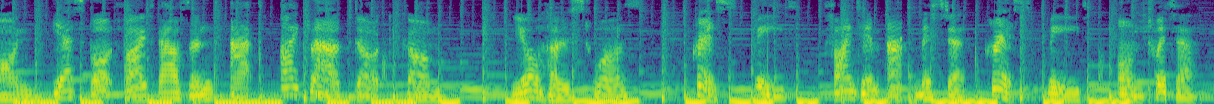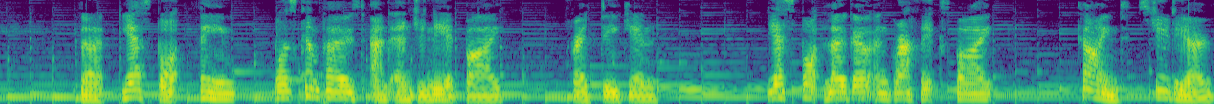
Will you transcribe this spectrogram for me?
on yesbot5000 at icloud.com. Your host was Chris Mead. Find him at Mr. Chris Mead on Twitter. The YesBot theme was composed and engineered by Fred Deakin. YesBot logo and graphics by Kind Studio.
